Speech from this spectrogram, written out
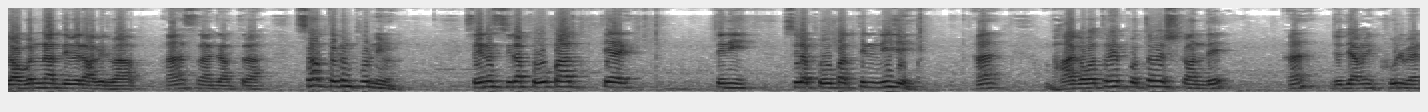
জগন্নাথ দেবের আবির্ভাব হ্যাঁ স্নান যাত্রা সব দেখুন পূর্ণিমা। সেই শিলা প্রভুপাতকে তিনি শিলা প্রভুপাত তিনি নিজে হ্যাঁ? ভাগবতের প্রথম স্কন্ধে হ্যাঁ? যদি আপনি খুলবেন,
